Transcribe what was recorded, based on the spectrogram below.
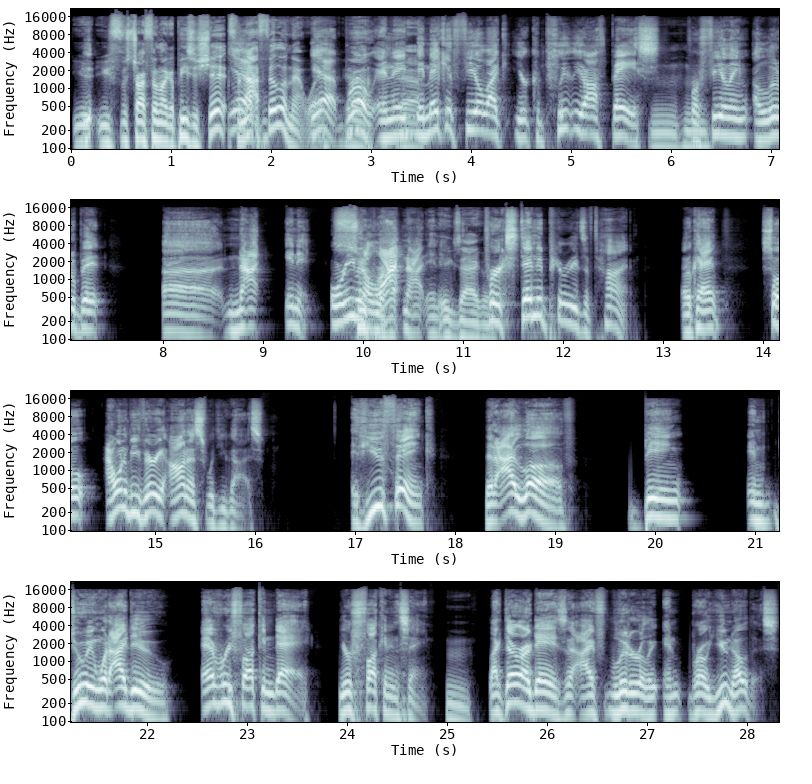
you, you start feeling like a piece of shit for Yeah. not feeling that way. Yeah, bro. and they, yeah. they make it feel like you're completely off base Mhm. for feeling a little bit uh not in it or even a lot not in it exactly. for extended periods of time. Okay. So I want to be very honest with you guys. If you think that I love being and doing what I do every fucking day, you're fucking insane. Hmm. Like there are days that I've literally, and bro, you know this,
